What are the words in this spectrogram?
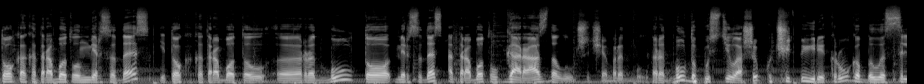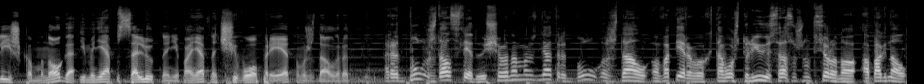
то, как отработал Mercedes и то, как отработал э, Red Bull, то Mercedes отработал гораздо лучше, чем Red Bull. Red Bull допустил ошибку, 4 круга было слишком много, и мне абсолютно непонятно, чего при этом ждал Red Bull. Red Bull ждал следующего, на мой взгляд. Red Bull ждал, во-первых, того, что Льюис, раз уж он все равно обогнал,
